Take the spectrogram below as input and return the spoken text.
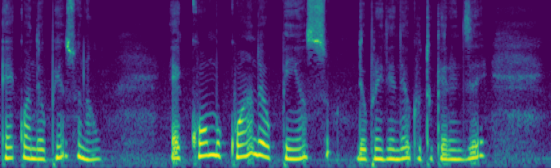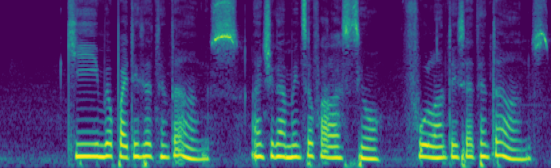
É quando eu penso, não. É como quando eu penso, deu para entender o que eu tô querendo dizer? Que meu pai tem 70 anos. Antigamente, se eu falasse assim, ó, fulano tem 70 anos,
